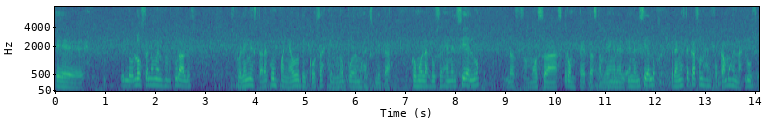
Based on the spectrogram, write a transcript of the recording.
eh, los fenómenos naturales suelen estar acompañados de cosas que no podemos explicar, como las luces en el cielo, las famosas trompetas también en el, cielo, pero en este caso nos enfocamos en las luces.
